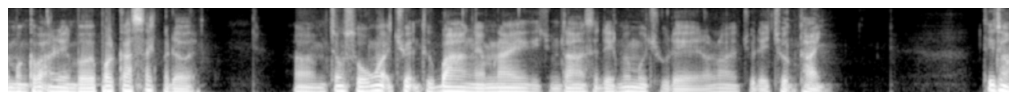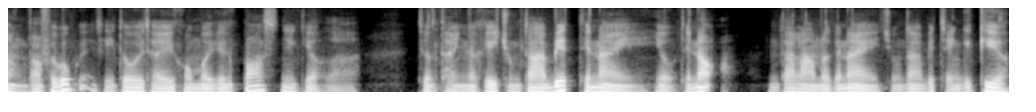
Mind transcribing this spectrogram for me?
Chào mừng các bạn đến với podcast sách và đời. À, trong số ngoại truyện thứ ba ngày hôm nay thì chúng ta sẽ đến với một chủ đề đó là chủ đề trưởng thành. Thi thoảng vào Facebook ấy, thì tôi thấy có mấy cái post như kiểu là trưởng thành là khi chúng ta biết thế này, hiểu thế nọ, chúng ta làm được cái này, chúng ta biết tránh cái kia.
